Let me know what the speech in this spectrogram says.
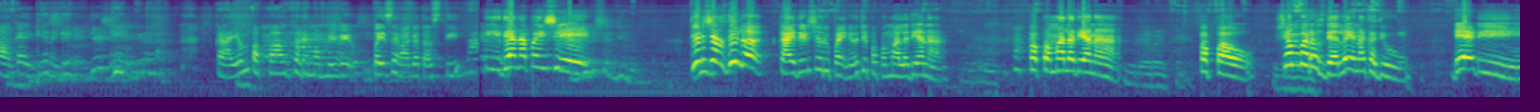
हा काय घे ना घे घे. कायम पप्पाकडे मम्मी पैसे मागत असती. द्या ना पैसे. दीडशेच दिलं. काय दीडशे रुपयाने होते पप्पा मला द्या ना. पप्पा मला द्या ना. पप्पा ओ शंभरच द्या लय नका देऊ. डॅडी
